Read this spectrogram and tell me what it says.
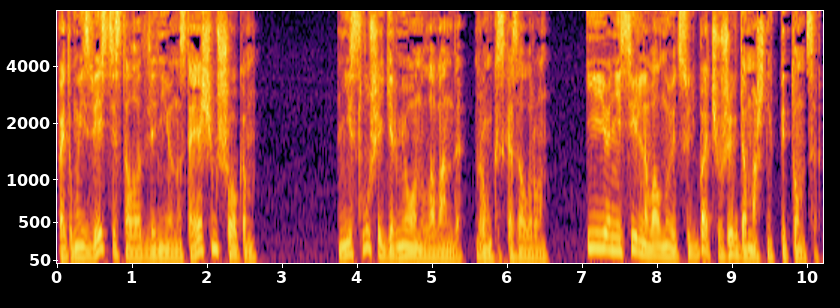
поэтому известие стало для нее настоящим шоком. «Не слушай Гермиону, Лаванда», — громко сказал Рон. «Ее не сильно волнует судьба чужих домашних питомцев».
